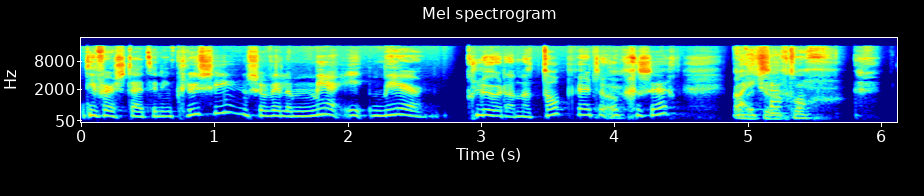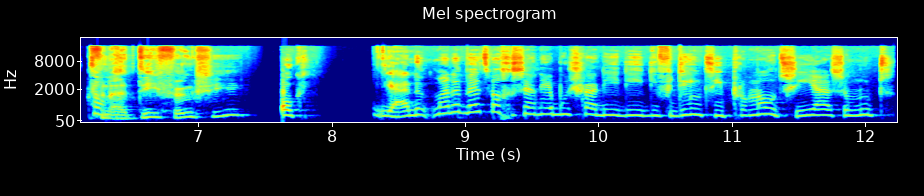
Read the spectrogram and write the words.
diversiteit en inclusie. Ze willen meer, meer kleur aan de top, werd er ook gezegd. Maar ik zag toch vanuit die functie... ook. Ja, maar dat werd wel gezegd. Ja, Bushra die, die, die verdient die promotie. Ja, ze moet.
